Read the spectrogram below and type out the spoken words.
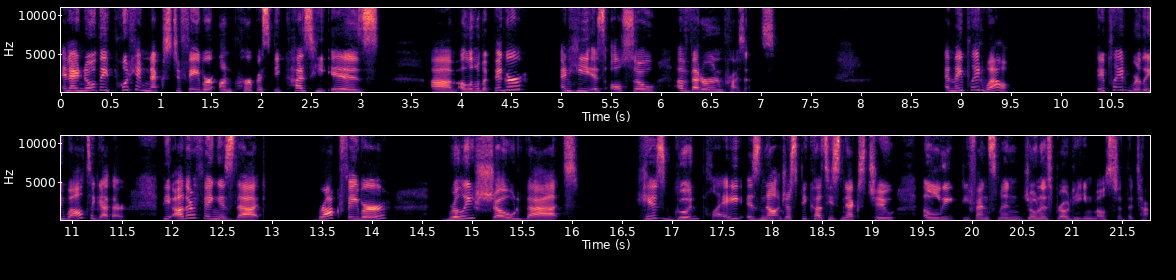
And I know they put him next to Faber on purpose because he is um, a little bit bigger and he is also a veteran presence. And they played well. They played really well together. The other thing is that Brock Faber really showed that his good play is not just because he's next to elite defenseman Jonas Brodin most of the time.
